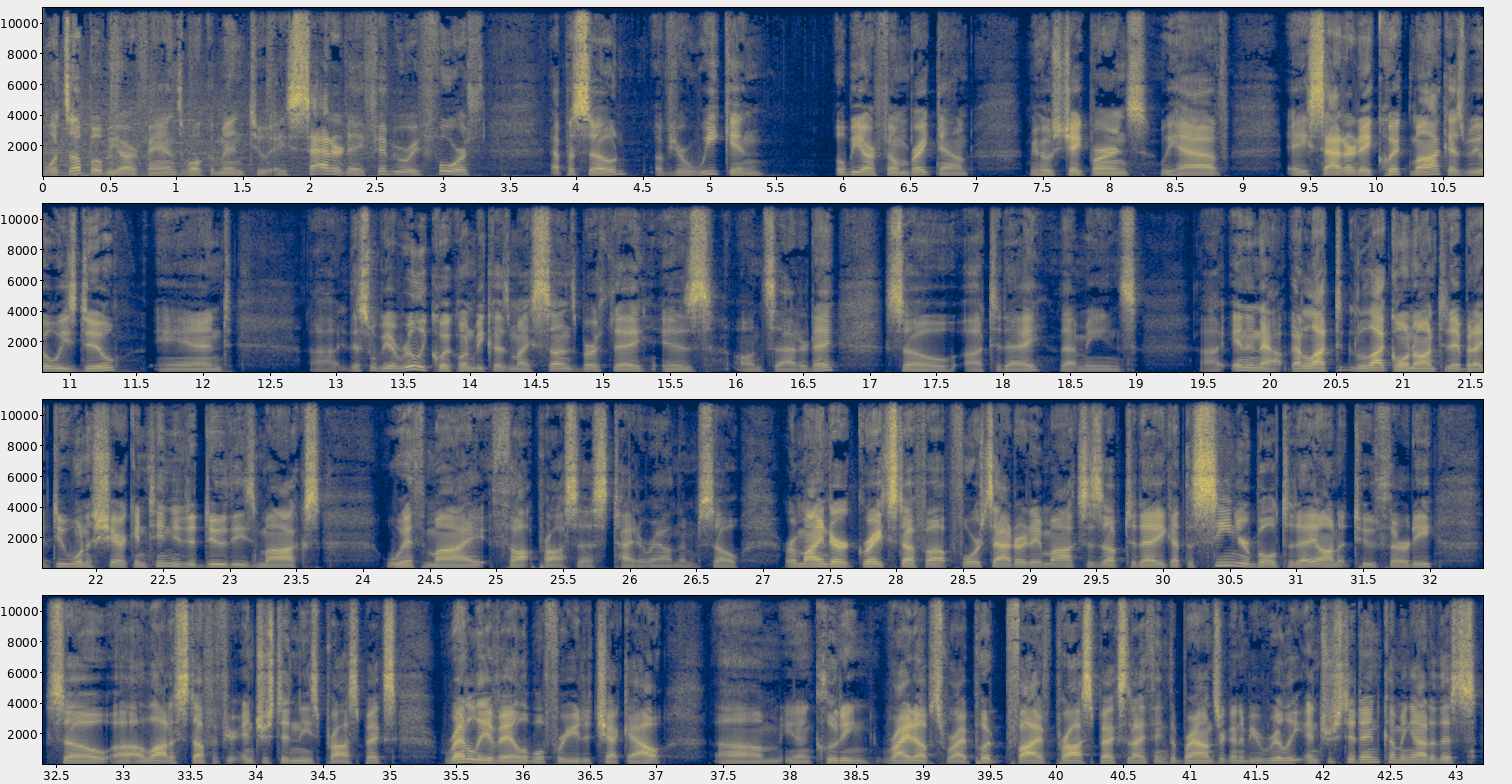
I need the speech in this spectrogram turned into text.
What's up, OBR fans? Welcome into a Saturday, February 4th episode of your weekend OBR film breakdown. I'm your host, Jake Burns. We have a Saturday quick mock, as we always do. And uh, this will be a really quick one because my son's birthday is on Saturday. So uh, today, that means uh, in and out. Got a lot, to, a lot going on today, but I do want to share, continue to do these mocks with my thought process tied around them. So, reminder, great stuff up. Four Saturday mocks is up today. You got the Senior Bowl today on at 2:30. So, uh, a lot of stuff if you're interested in these prospects readily available for you to check out. Um, you know, including write-ups where I put five prospects that I think the Browns are going to be really interested in coming out of this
